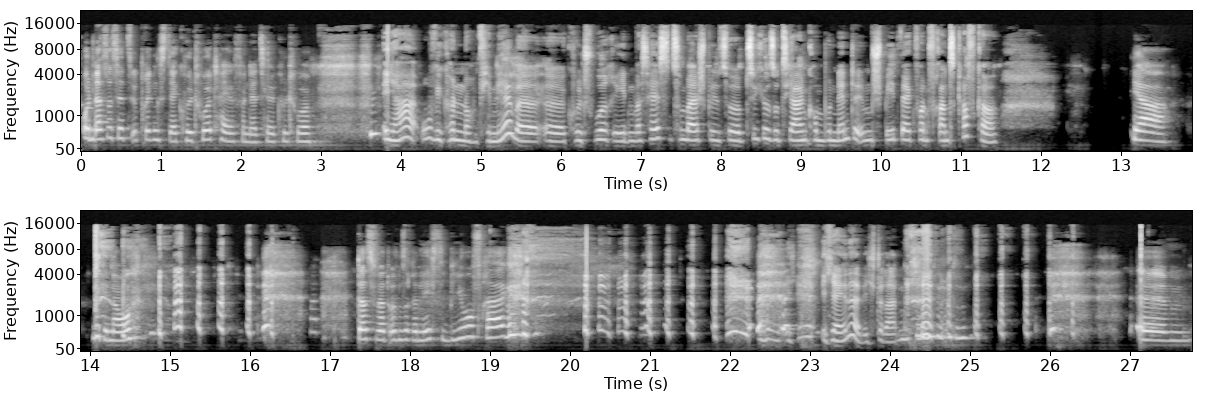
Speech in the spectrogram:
Und das ist jetzt übrigens der Kulturteil von der Zellkultur. Ja, oh, wir können noch viel mehr über äh, Kultur reden. Was hältst du zum Beispiel zur psychosozialen Komponente im Spätwerk von Franz Kafka? Ja, genau. das wird unsere nächste Bio-Frage. ich, ich erinnere dich dran. ähm,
